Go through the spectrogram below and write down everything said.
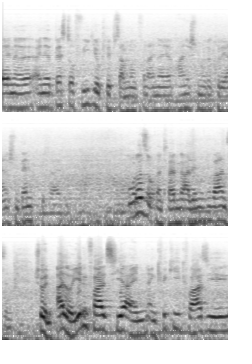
einer eine Best-of-Videoclip-Sammlung von einer japanischen oder koreanischen Band betreiben. Oder so. Dann treiben wir alle in den Wahnsinn. Schön. Also jedenfalls hier ein, ein Quickie quasi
